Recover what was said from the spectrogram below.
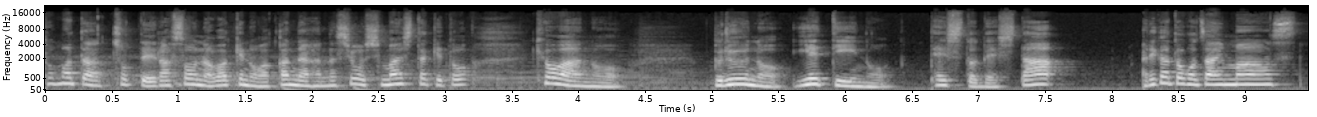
とまたちょっと偉そうなわけのわかんない話をしましたけど今日はあのブルーのイエティのテストでした。ありがとうございます。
